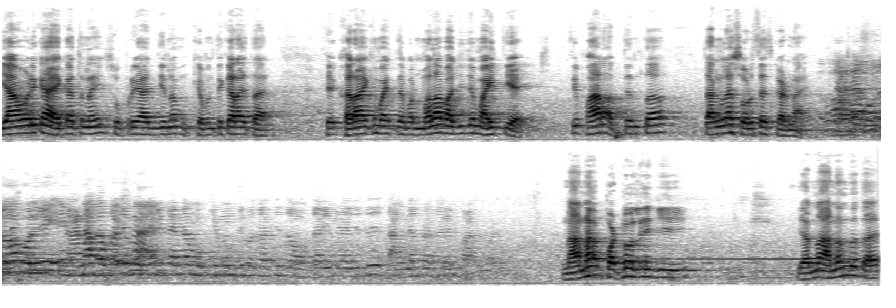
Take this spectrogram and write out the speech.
यावेळी काय ऐकायचं नाही. सुप्रियाजींना मुख्यमंत्री करायचं आहे. हे खरं आहे की माहीत नाही. पण मला माझी जी माहिती आहे ती फार अत्यंत चांगल्या सोर्सेसकडनं आहे. नाना पटोलेजी यांना आनंदच आहे.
